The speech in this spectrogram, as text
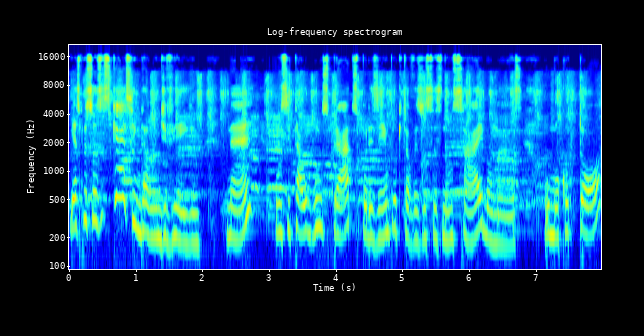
e as pessoas esquecem de onde veio, né? Vou citar alguns pratos, por exemplo, que talvez vocês não saibam, mas o mocotó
